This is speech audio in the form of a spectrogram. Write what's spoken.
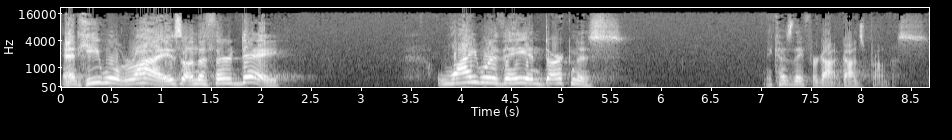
And he will rise on the third day. Why were they in darkness? Because they forgot God's promise.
